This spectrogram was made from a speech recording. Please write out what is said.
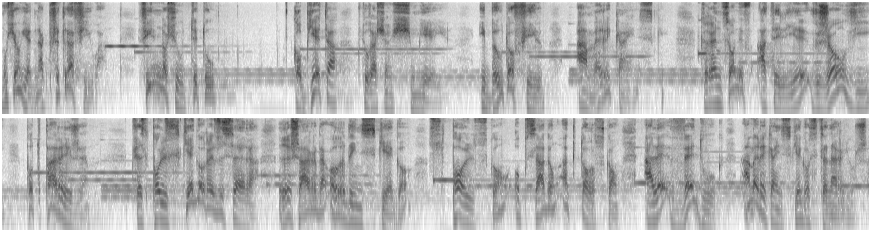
mu się jednak przytrafiła. Film nosił tytuł Kobieta, która się śmieje. I był to film amerykański, kręcony w atelier w Jeanville pod Paryżem przez polskiego reżysera Ryszarda Ordyńskiego z polską obsadą aktorską, ale według amerykańskiego scenariusza.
